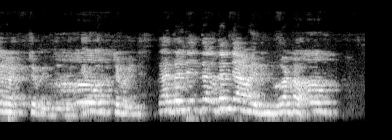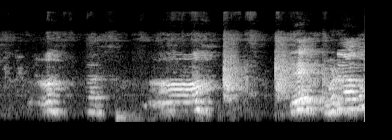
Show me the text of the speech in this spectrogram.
ഒരൊറ്റ മിനിറ്റ് ഒറ്റ മിനിറ്റ്. ഞാൻ വരുന്നു കേട്ടോ. ഇങ്ങോട്ട് നോക്ക്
